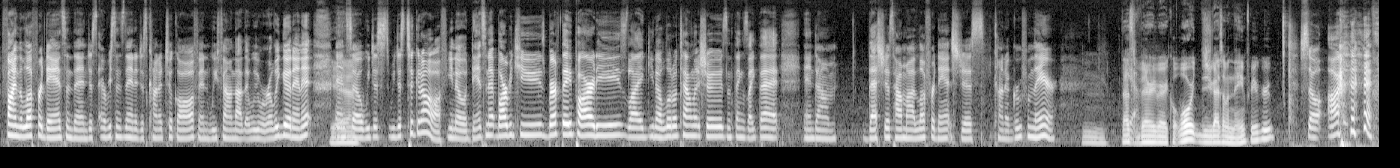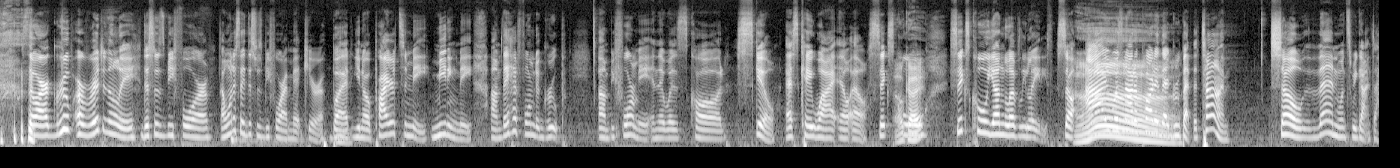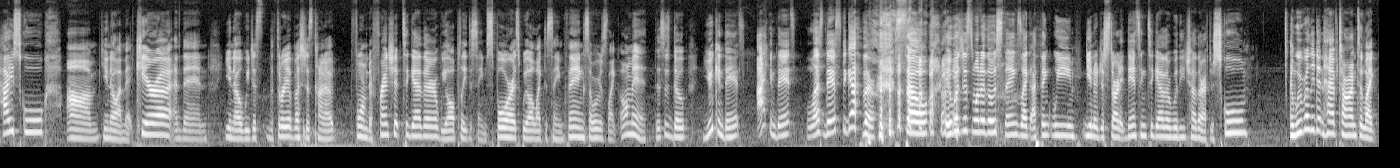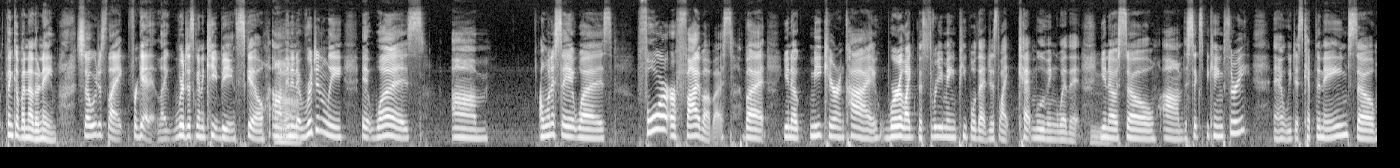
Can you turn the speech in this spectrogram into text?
find the love for dance and then just ever since then it just kind of took off and we found out that we were really good in it. And so we just we just took it off you know dancing at barbecues birthday parties like you know little talent shows and things like that. And um that's just how my love for dance just kind of grew from there. Mm, that's Yeah. very very cool. What were, did you guys have a name for your group? so our so our group originally this was before i want to say this was before i met kira but you know prior to me meeting me um, they had formed a group um, before me, and it was called SKYLL S K Y L L. Six cool Okay. six cool young lovely ladies. So I was not a part of that Ah. group at the time. So then once we got into high school, um, you know, I met Kira and then, you know, we just the three of us just kind of formed a friendship together. We all played the same sports, we all liked the same things. So we was like, "Oh man, this is dope. You can dance, I can dance. Let's dance together." so it was just one of those things like I think we, you know, just started dancing together with each other after school and we really didn't have time to like think of another name so we're just like forget it like we're just gonna keep being SKYLL um, and then Uh-huh. originally it was um i want to say it was four or five of us but you know me Kira and Kai were like the three main people that just like kept moving with it Mm. you know so um the six became three and we just kept the name so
